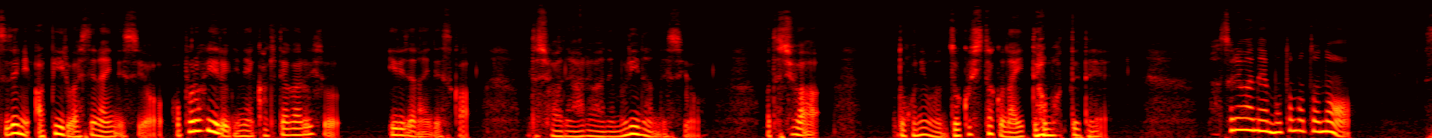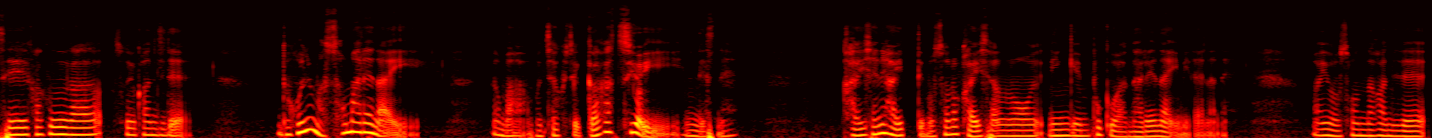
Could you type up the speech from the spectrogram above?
常にアピールはしてないんですよ。こうプロフィールにね書きたがる人いるじゃないですか。私はねあれはね無理なんですよ。私はどこにも属したくないって思ってて、まあ、それはねもともとの性格がそういう感じでどこにも染まれない。まあむちゃくちゃ我が強いんですね。会社に入ってもその会社の人間っぽくはなれないみたいなね。まあ要はそんな感じで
